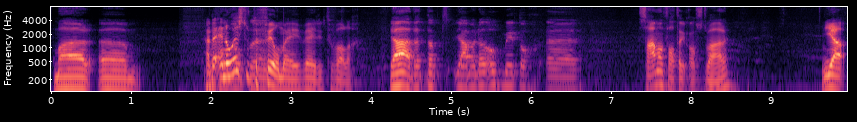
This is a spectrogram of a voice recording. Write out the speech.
Maar, ehm, Ja, de NOS doet er eh, veel mee, weet ik toevallig. Ja, dat, dat, ja, maar dan ook meer toch eh, samenvatting als het ware. Ja,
